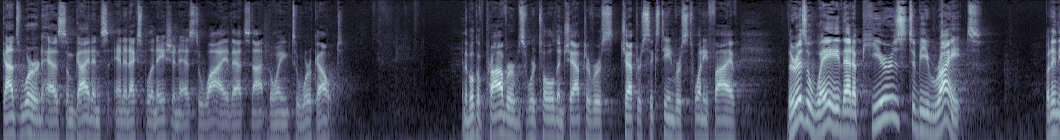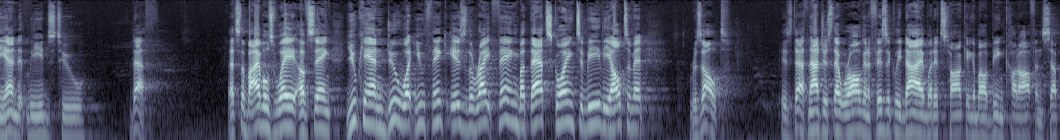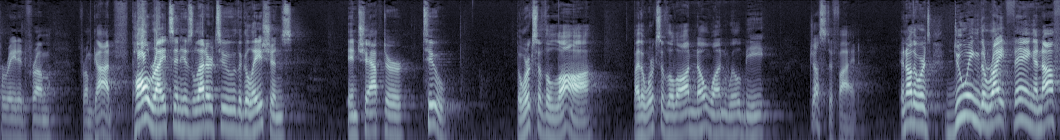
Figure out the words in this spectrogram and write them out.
God's Word has some guidance and an explanation as to why that's not going to work out. In the book of Proverbs, we're told in chapter, verse, chapter 16, verse 25, there is a way that appears to be right, but in the end it leads to death. That's the Bible's way of saying you can do what you think is the right thing, but that's going to be the ultimate result is death. Not just that we're all going to physically die, but it's talking about being cut off and separated from, from God. Paul writes in his letter to the Galatians in chapter 2 the works of the law, by the works of the law, no one will be justified. In other words, doing the right thing enough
